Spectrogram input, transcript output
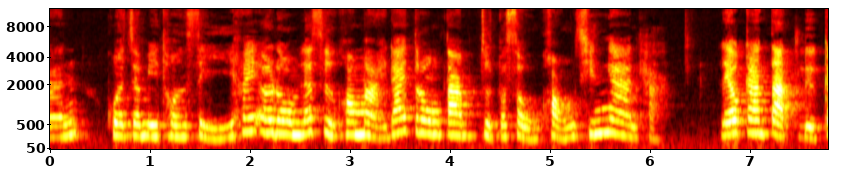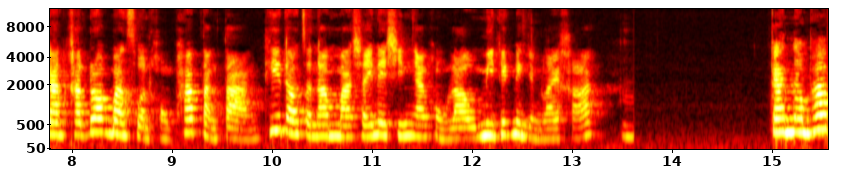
นั้น ควรจะมีโทนสีให้อารมณ์และสื่อความหมายได้ตรงตามจุดประสงค์ของชิ้นงานค่ะ แล้วการตัดหรือการคัดลอกบางส่วนของภาพต่างๆ ที่เราจะนำมาใช้ในชิ้นงานของเรามีเทคนิคอย่างไรคะการนำภาพ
